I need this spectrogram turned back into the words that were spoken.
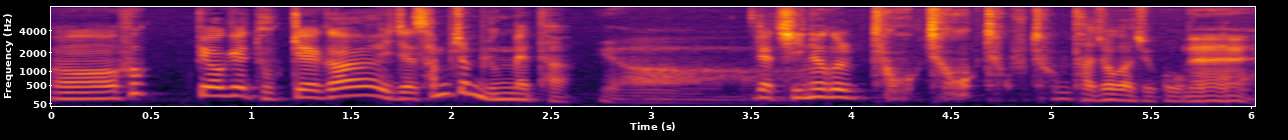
어 흙벽의 두께가 이제 3.6m. 야. 그러니까 진흙을 차곡차곡 차곡차곡 다져가지고 네.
